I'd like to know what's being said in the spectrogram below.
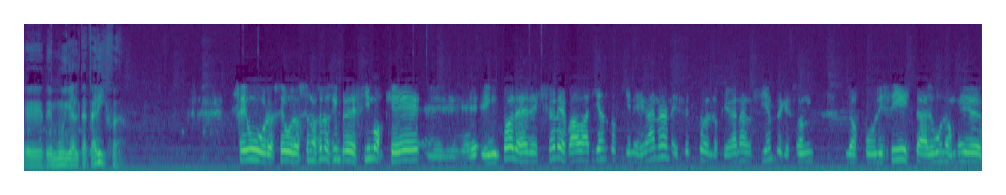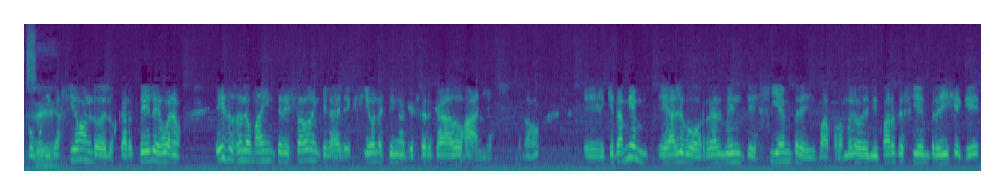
eh, de muy alta tarifa. Seguro, seguro. Nosotros siempre decimos que eh, en todas las elecciones va variando quienes ganan, excepto los que ganan siempre, que son los publicistas, algunos medios de comunicación, lo de los carteles. Bueno, esos son los más interesados en que las elecciones tengan que ser cada dos años, ¿no? Eh, que también es algo realmente siempre, y por lo menos de mi parte siempre dije que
